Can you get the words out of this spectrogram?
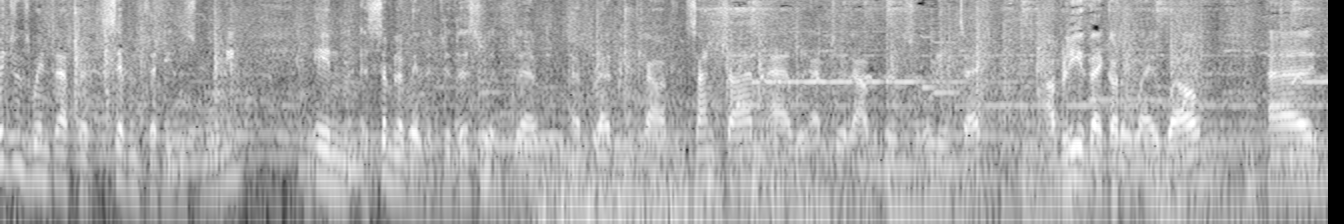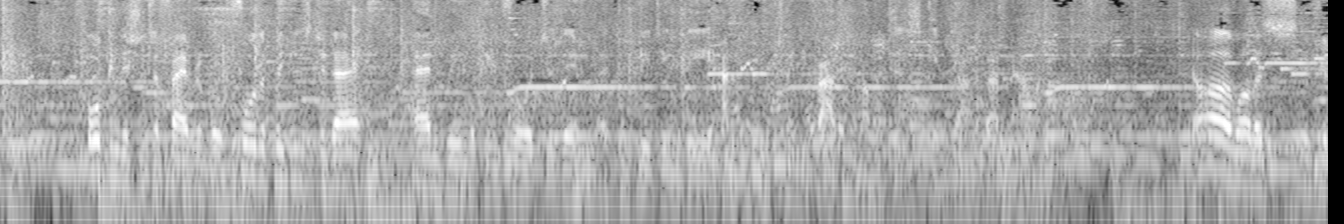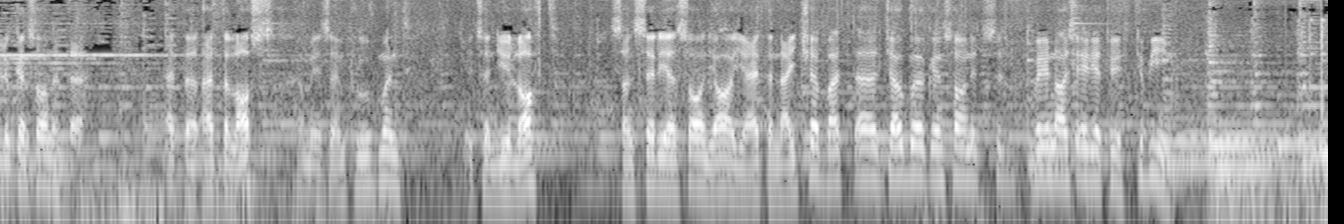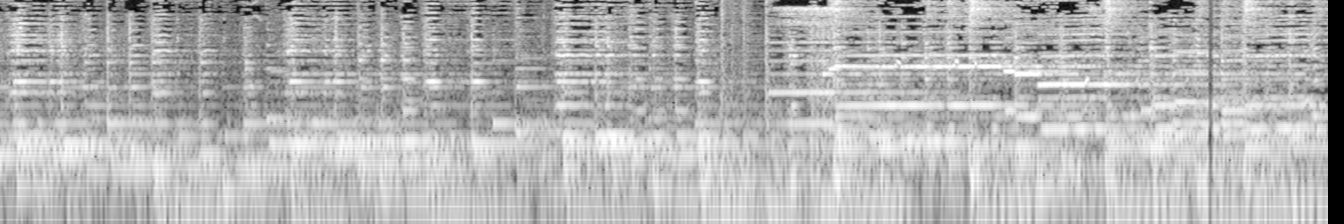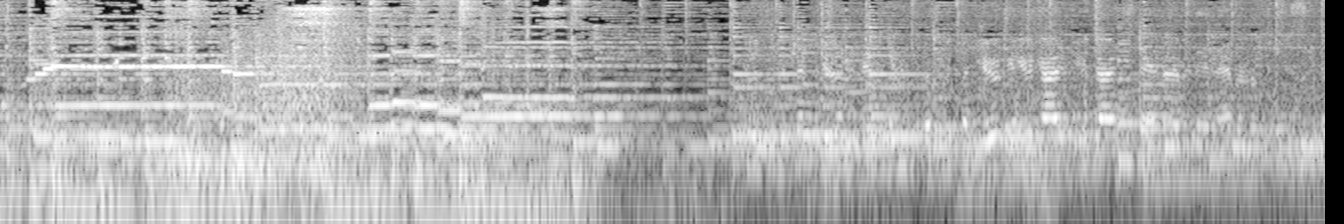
The pigeons went up at 7.30 this morning in similar weather to this with um, a broken cloud and sunshine uh, to allow the birds to orientate. I believe they got away well. Uh, all conditions are favourable for the pigeons today and we're looking forward to them uh, completing the 125 kilometres in round about an hour and a half. Yeah, well, if you look and so on at the at the at the lofts, I mean it's an improvement. It's a new loft. Sun City and so on, yeah, you had the nature, but uh, Joburg and so on, it's a very nice area to, to be in. You, you guys, you guys stand over there and have a look see them coming.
